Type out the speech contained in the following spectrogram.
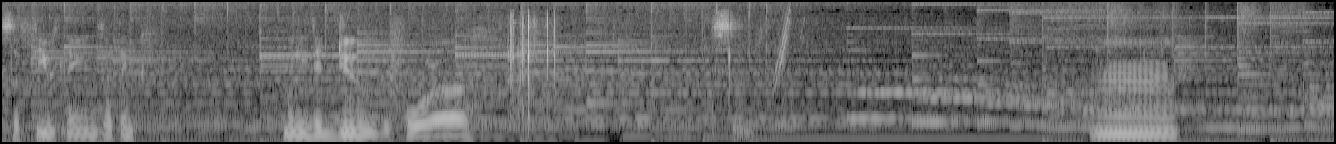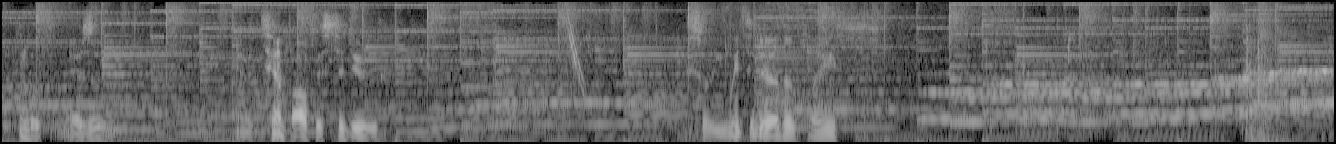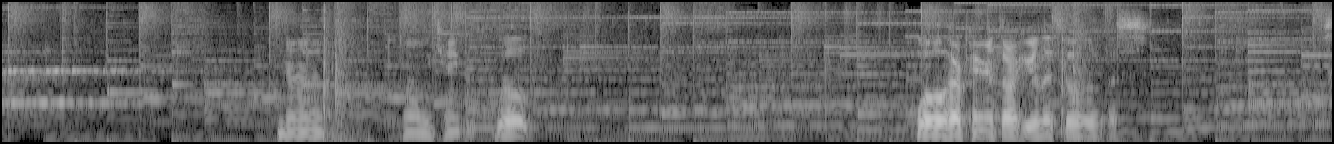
There's a few things I think we need to do before, uh, let's see. Mm, can go, there's a, in a temp office to do. So we went to the other place. No, well, um, we can't. Well, well, her parents are here. Let's go. Let's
